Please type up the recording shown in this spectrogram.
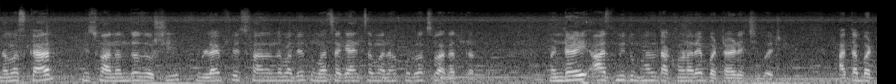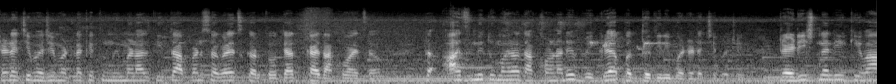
नमस्कार मी Swanand Joshi. Food life with स्वानंदमध्ये तुम्हा सगळ्यांचं मनपूर्वक स्वागत करतो. मंडळी आज मी तुम्हाला दाखवणार आहे बटाट्याची भजी. आता बटाट्याची भजी म्हटलं की तुम्ही म्हणाल ती तर आपण सगळेच करतो त्यात काय दाखवायचं? तर आज मी तुम्हाला दाखवणार आहे वेगळ्या पद्धतीने बटाट्याची भजी. ट्रेडिशनली किंवा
